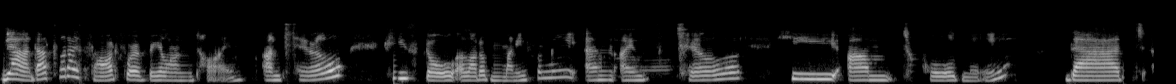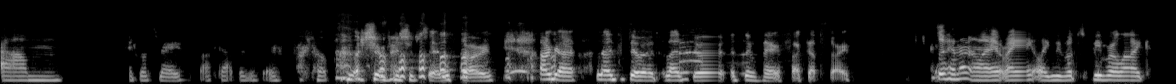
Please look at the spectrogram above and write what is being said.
Yeah, that's what I thought for a very long time until he stole a lot of money from me and until he um told me that um it was very fucked up. It was very fucked up. I'm not sure if I should share the story. Okay, let's do it. Let's do it. It's a very fucked up story. So him and I, right? Like we would we were like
